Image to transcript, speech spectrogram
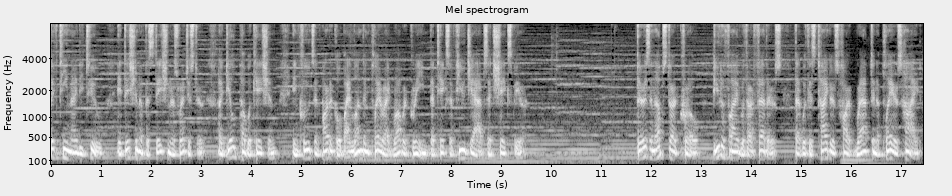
1592, edition of the Stationer's Register, a Guild publication, includes an article by London playwright Robert Greene that takes a few jabs at Shakespeare. There is an upstart crow, beautified with our feathers, that with his tiger's heart wrapped in a player's hide,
